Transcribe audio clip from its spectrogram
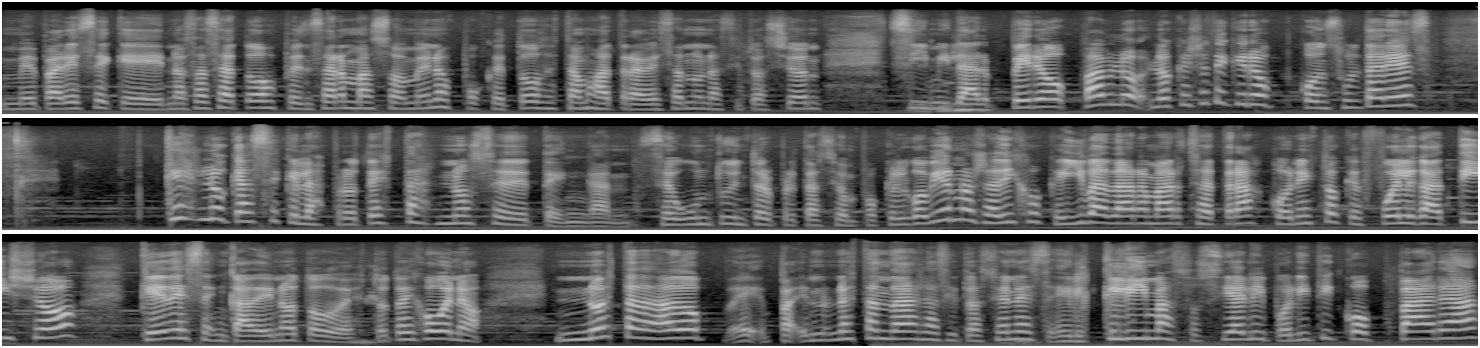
me parece que nos hace a todos pensar más o menos porque todos estamos atravesando una situación similar. Pero Pablo, lo que yo te quiero consultar es... ¿Qué es lo que hace que las protestas no se detengan, según tu interpretación? Porque el gobierno ya dijo que iba a dar marcha atrás con esto, que fue el gatillo que desencadenó todo esto. Entonces dijo, bueno, no, está dado, eh, no están dadas las situaciones, el clima social y político para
